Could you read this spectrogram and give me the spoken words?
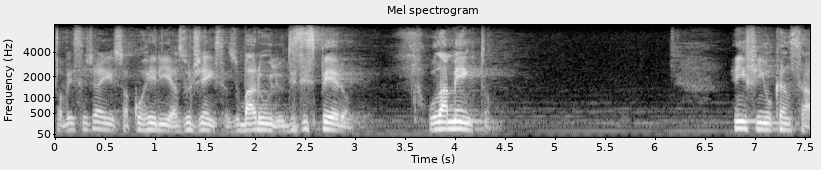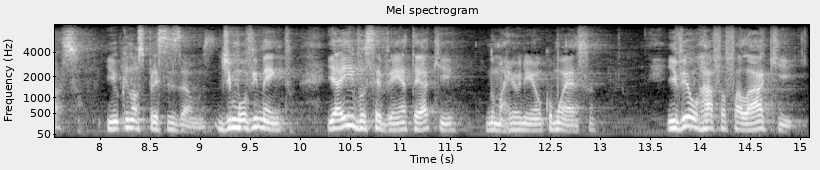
Talvez seja isso, a correria, as urgências, o barulho, o desespero, o lamento. Enfim, o cansaço. E o que nós precisamos? De movimento. E aí você vem até aqui, numa reunião como essa, e vê o Rafa falar que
